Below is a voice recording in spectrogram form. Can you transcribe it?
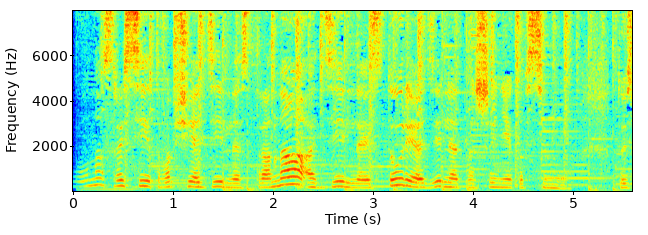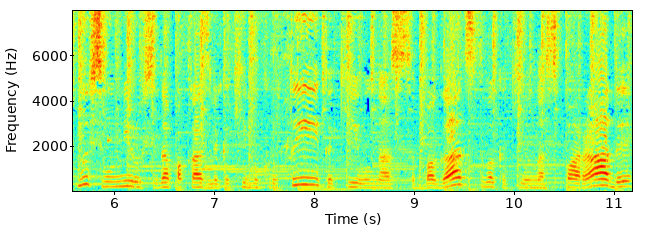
У нас Россия это вообще отдельная страна, отдельная история, отдельное отношение ко всему. То есть мы всему миру всегда показывали, какие мы крутые, какие у нас богатства, какие у нас парады.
